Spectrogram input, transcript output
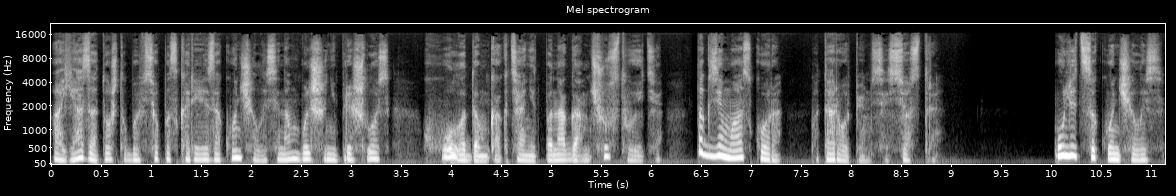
А я за то, чтобы все поскорее закончилось, и нам больше не пришлось холодом, как тянет по ногам, чувствуете? Так зима скоро. Поторопимся, сестры. Улица кончилась.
